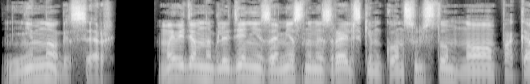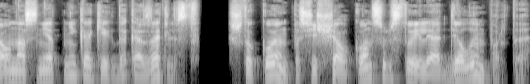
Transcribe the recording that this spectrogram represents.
«Немного, сэр. Мы ведем наблюдение за местным израильским консульством, но пока у нас нет никаких доказательств, что Коэн посещал консульство или отдел импорта,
